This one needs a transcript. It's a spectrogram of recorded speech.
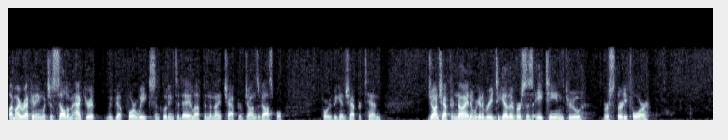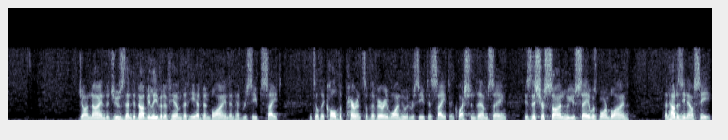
By my reckoning, which is seldom accurate, we've got four weeks, including today, left in the ninth chapter of John's Gospel before we begin chapter 10. John chapter 9, and we're going to read together verses 18 through verse 34. John 9, the Jews then did not believe it of him that he had been blind and had received sight, until they called the parents of the very one who had received his sight, and questioned them, saying, Is this your son, who you say was born blind? Then how does he now see?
